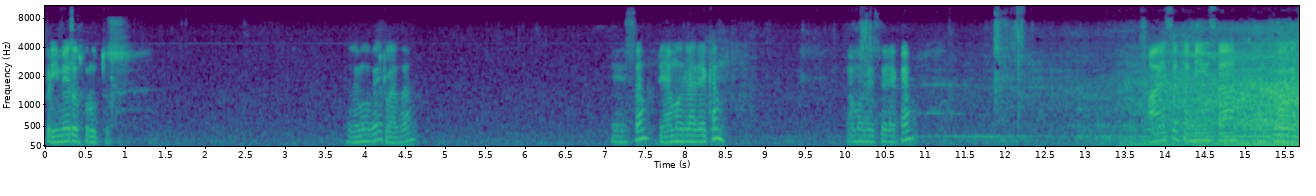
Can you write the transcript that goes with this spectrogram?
primeros frutos. Podemos verla, ¿verdad? Esa, veamos la de acá. Veamos esta de acá. Ah, esta también está con flores.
